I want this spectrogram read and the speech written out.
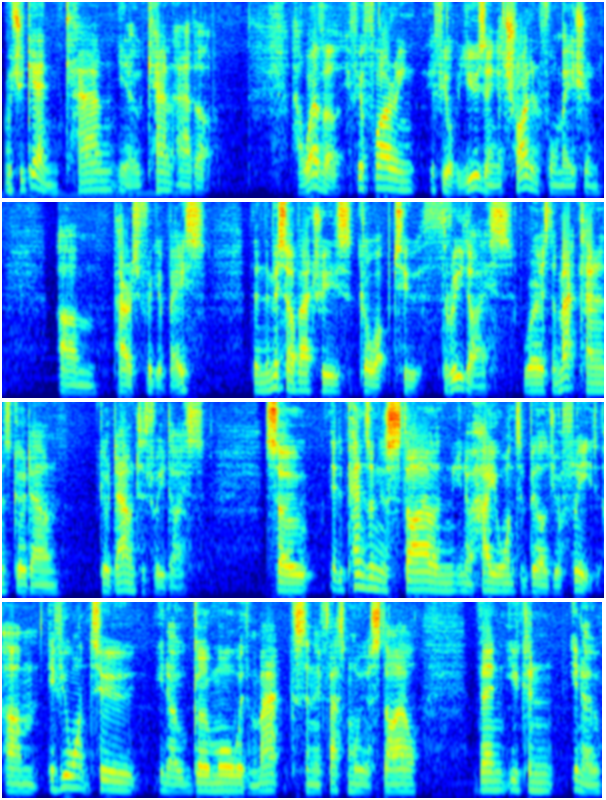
which again can you know can add up. However, if you're firing, if you're using a trident formation um, Paris frigate base, then the missile batteries go up to three dice, whereas the Mac cannons go down go down to three dice. So it depends on your style and you know how you want to build your fleet. Um, if you want to you know go more with Macs and if that's more your style, then you can you know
